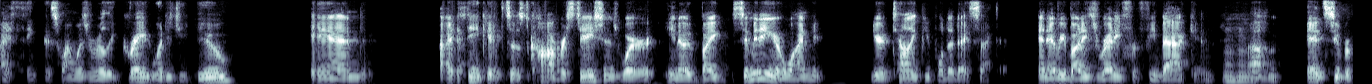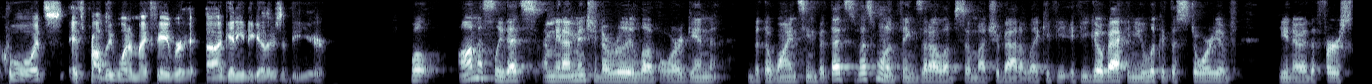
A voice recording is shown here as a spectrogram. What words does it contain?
i think this wine was really great what did you do and i think it's those conversations where you know by submitting your wine you're telling people to dissect it and everybody's ready for feedback and Mhm. um, it's super cool it's it's probably one of my favorite uh, getting togethers of the year Well, honestly, that's I mean, I mentioned I really love Oregon, but the wine scene, but that's that's one of the things that I love so much about it. Like if you if you go back and you look at the story of, you know, the first,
